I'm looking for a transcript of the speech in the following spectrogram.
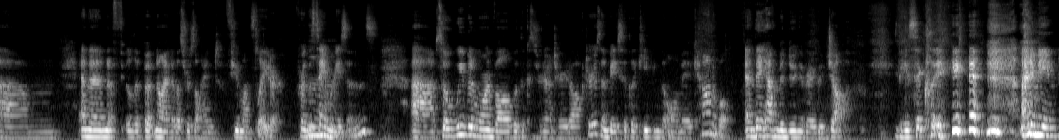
um, and then about nine of us resigned a few months later for the same Mhm. reasons. Uh, so we've been more involved with the Concerned Ontario Doctors and basically keeping the OMA accountable, and they haven't been doing a very good job. Basically, I mean,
